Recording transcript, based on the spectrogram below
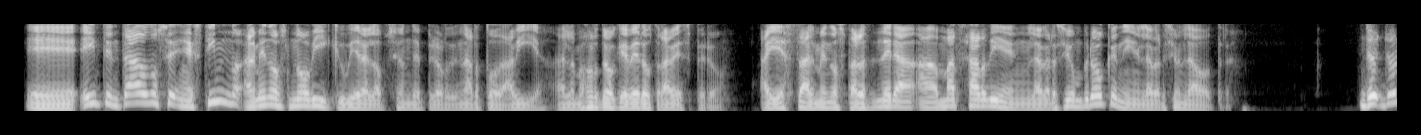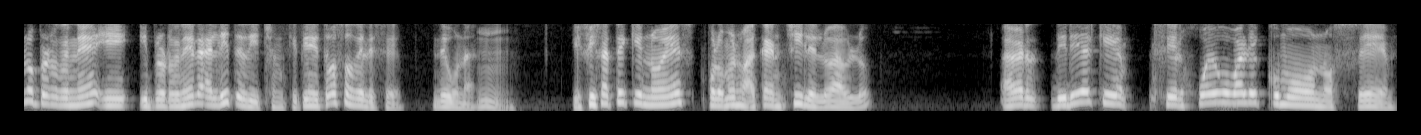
eh, he intentado, no sé, en Steam al menos no vi que hubiera la opción de preordenar todavía. A lo mejor tengo que ver otra vez, pero ahí está, al menos para tener a, Matt Hardy en la versión Broken y en la versión la otra. Yo, yo lo preordené y, y, preordené la Elite Edition, que tiene todos esos DLC de una. Mm. Y fíjate que no es, por lo menos acá en Chile lo hablo. A ver, diría que si el juego vale como, no sé,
